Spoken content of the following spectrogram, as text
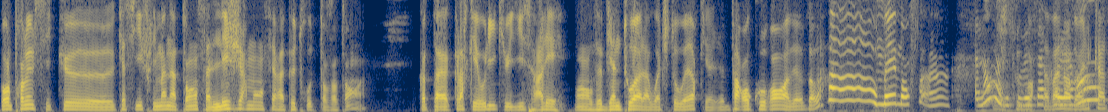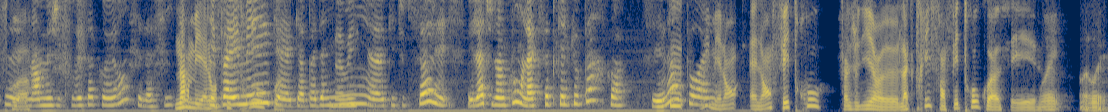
Bon, le problème c'est que Cassie Freeman a tendance à légèrement en faire un peu trop de temps en temps. Quand t'as Clark et Oli qui lui disent allez, on veut bien de toi à la Watchtower, qui part en courant avec ah on m'aime enfin. Ah non, moi j'ai trouvé ça dans cohérent. L4, c'est- quoi. Non, mais j'ai trouvé ça cohérent. C'est la fille qui, Non, mais elle qui en est pas aimée, trop, qui, a, qui a pas d'amis, Bah oui. euh, qui est toute seule. Et, et là, tout d'un coup, on l'accepte quelque part, quoi. C'est énorme Mm. pour Oui, elle. mais elle en, elle en fait trop. Enfin, je veux dire, euh, l'actrice en fait trop quoi. C'est Ouais, ouais, ouais.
